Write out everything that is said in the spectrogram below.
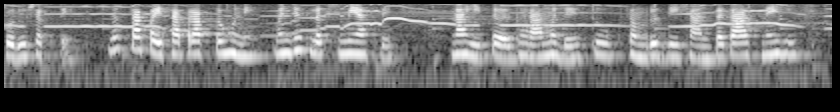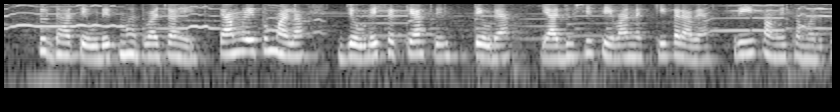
करू शकते. नुसता पैसा प्राप्त होणे म्हणजेच लक्ष्मी असते नाही तर घरामध्ये सुख समृद्धी शांतता असणेही सुद्धा तेवढेच महत्त्वाचे आहे. त्यामुळे तुम्हाला जेवढे शक्य असेल तेवढ्या या दिवशी सेवा नक्की कराव्या. श्री स्वामी समर्थ.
